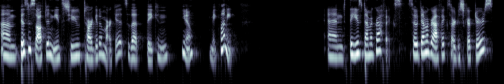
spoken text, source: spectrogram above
um, business often needs to target a market so that they can, you know, make money. And they use demographics. So demographics are descriptors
